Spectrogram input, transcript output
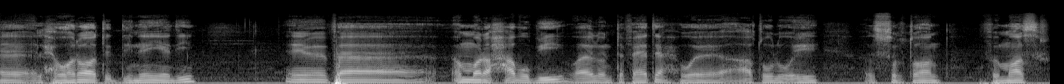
الحوارات الدينية دي. فهم رحبوا بيه وقالوا انت فاتح وعطوله إيه السلطان في مصر.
